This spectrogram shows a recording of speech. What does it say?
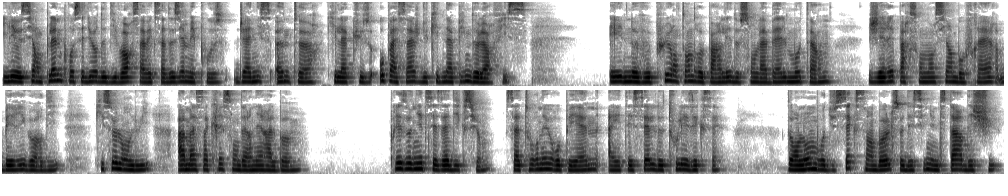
Il est aussi en pleine procédure de divorce avec sa deuxième épouse, Janice Hunter, qui l'accuse au passage du kidnapping de leur fils. Et il ne veut plus entendre parler de son label Motown, géré par son ancien beau-frère, Berry Gordy, qui selon lui a massacré son dernier album. Prisonnier de ses addictions, sa tournée européenne a été celle de tous les excès. Dans l'ombre du sexe symbole se dessine une star déchue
